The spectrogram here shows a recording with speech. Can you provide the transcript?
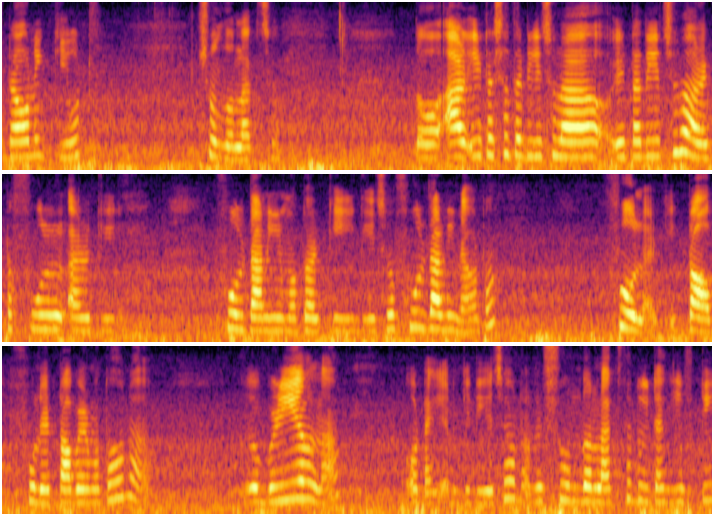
এটা অনেক কিউট সুন্দর লাগছে। তো আর এটার সাথে দিয়েছিল, এটা দিয়েছিল আর একটা ফুল আর কি, ফুলদানির মতো আর কি দিয়েছিল। ফুলদানি না ওটা? ফুল আর কি, টব, ফুলের টবের মতো না? রিয়েল না, ওটাই আর কি দিয়েছে। ওটা সুন্দর লাগছে, দুইটা গিফটই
